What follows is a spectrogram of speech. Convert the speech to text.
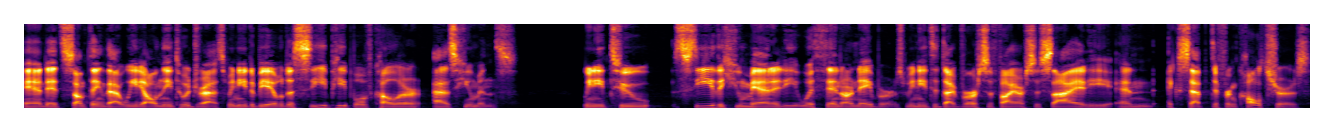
and it's something that we all need to address. We need to be able to see people of color as humans. We need to see the humanity within our neighbors. We need to diversify our society and accept different cultures,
